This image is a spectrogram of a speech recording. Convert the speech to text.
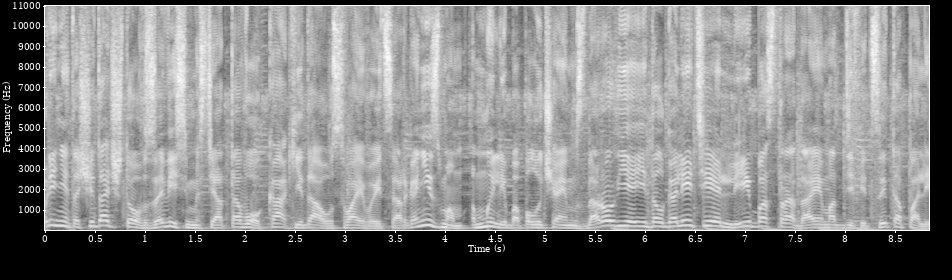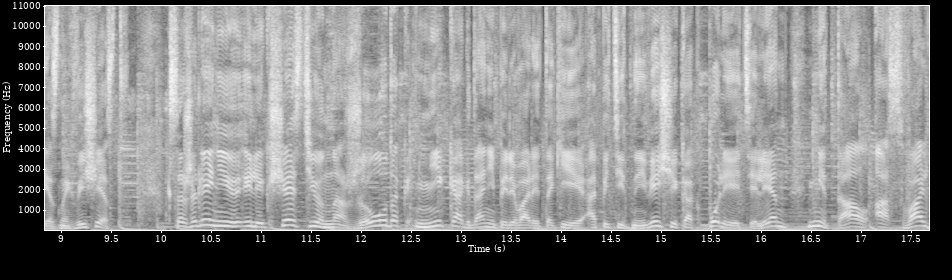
Принято считать, что в зависимости от того, как еда усваивается организмом, мы либо получаем здоровье и долголетие, либо страдаем от дефицита полезных веществ. К сожалению или к счастью, наш желудок никогда не переварит такие аппетитные вещи, как полиэтилен, металл, асфальт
